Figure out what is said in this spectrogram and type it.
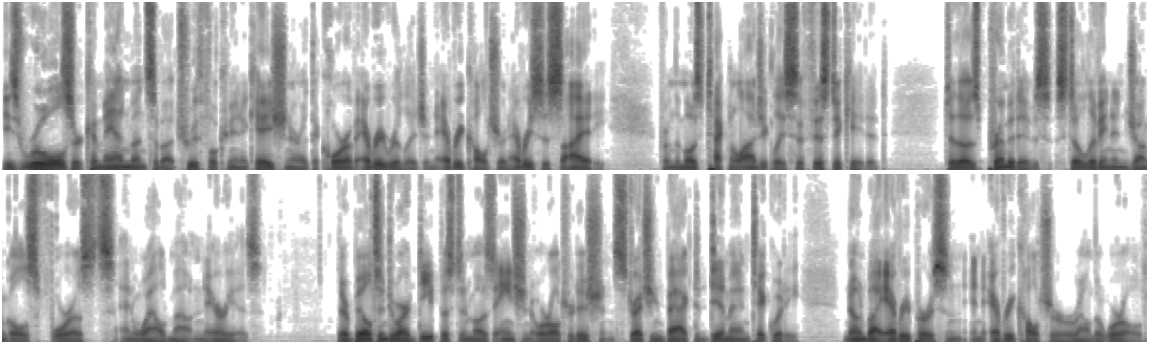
These rules or commandments about truthful communication are at the core of every religion, every culture, and every society, from the most technologically sophisticated to those primitives still living in jungles, forests, and wild mountain areas. They're built into our deepest and most ancient oral traditions, stretching back to dim antiquity, known by every person in every culture around the world.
